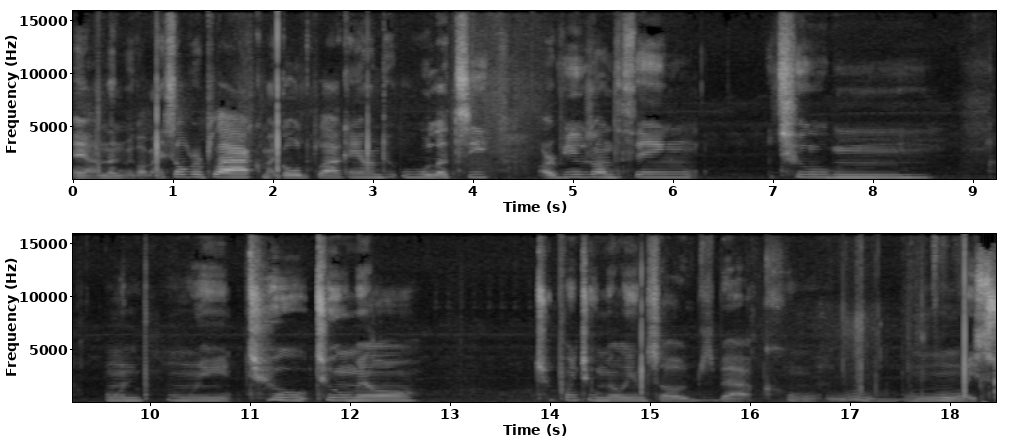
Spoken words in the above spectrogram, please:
and then we got my silver plaque, my gold plaque, and ooh, let's see our views on the thing two one point two two mil two point two million subs back. Ooh, nice,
